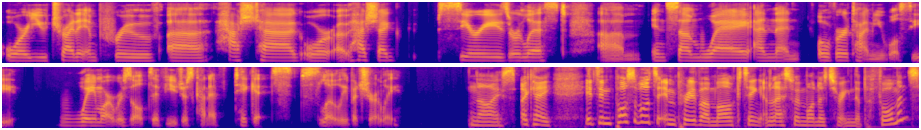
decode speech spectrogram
or you try to improve a hashtag or a hashtag series or list um, in some way. And then over time, you will see way more results if you just kind of take it slowly but surely. Nice. Okay. It's impossible to improve our marketing unless we're monitoring the performance,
